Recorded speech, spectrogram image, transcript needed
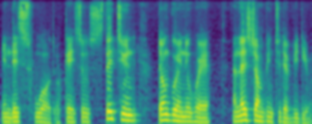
in this world okay? So stay tuned. Don't go anywhere. And let's jump into the video.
